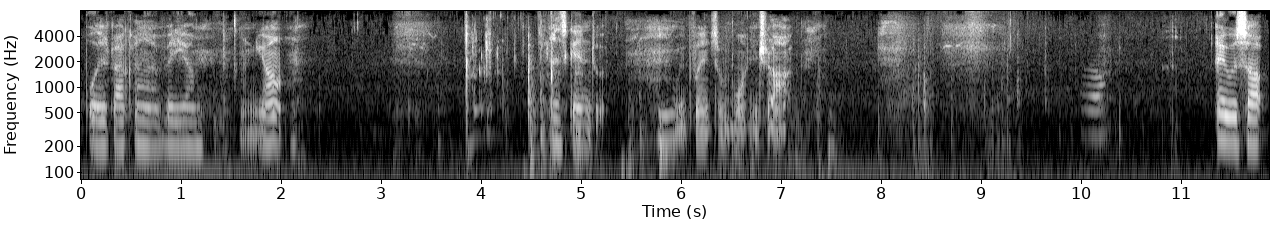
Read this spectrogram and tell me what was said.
up, boys? Back on the video. And yeah. Let's get into it. We playing some one shot. Hello. Hey, what's up?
